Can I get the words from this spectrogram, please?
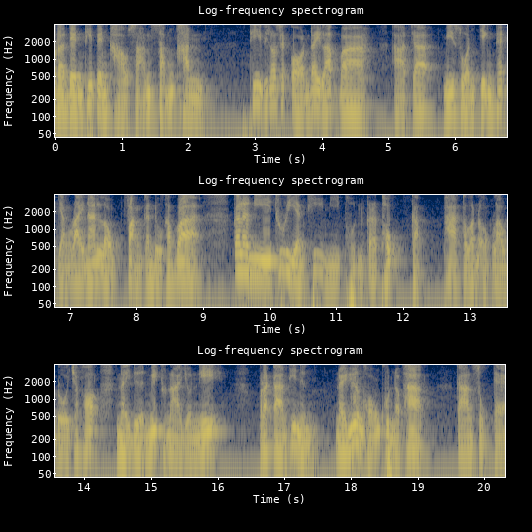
ประเด็นที่เป็นข่าวสารสำคัญ ที่พินักกรได้รับมา อาจจะมีส่วนจริงเท็จอย่างไรนั้นลองฟังกันดูครับว่า กรณีทุเรียนที่มีผลกระทบกับภาคตะวันออกเราโดยเฉพาะในเดือนมิถุนายนนี้ ประการที่หนึ่งในเรื่องของคุณภาพ การสุกแก่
